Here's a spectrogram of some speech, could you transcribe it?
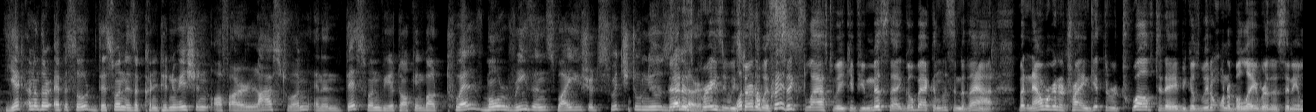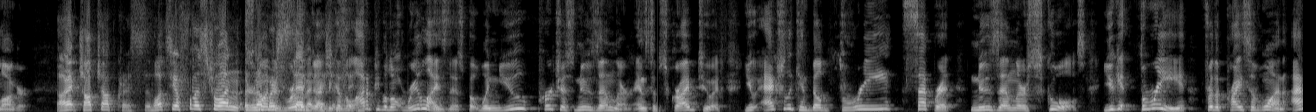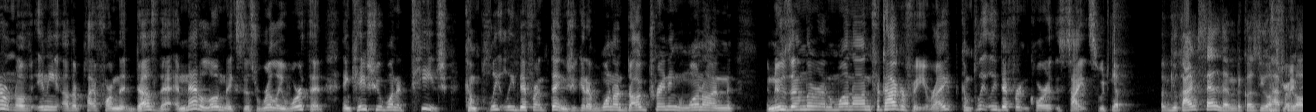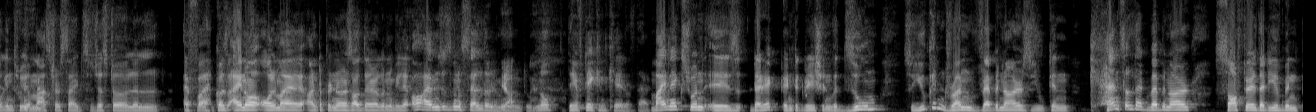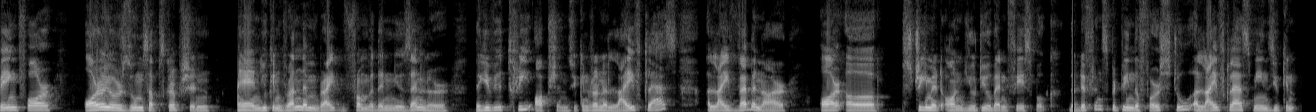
yet another episode. This one is a continuation of our last one, and in this one, we are talking about 12 more reasons why you should switch to New Zenler. That is crazy. We What's started up, with Chris? six last week. If you missed that, go back and listen to that. But now we're going to try and get through 12 today because we don't want to belabor this any longer. All right, chop chop, Chris. What's your first one? This Number one is really seven, good because a lot of people don't realize this, but when you purchase New Zenler and subscribe to it, you actually can build three separate New Zenler schools. You get three for the price of one. I don't know of any other platform that does that, and that alone makes this really worth it in case you want to teach completely different things. You could have one on dog training, one on New Zenler, and one on photography, right? Completely different core sites, which Yep. You can't sell them because you have to log in through your master site. So just a little FY. Because I know all my entrepreneurs out there are going to be like, oh, I'm just going to sell the remaining two. Nope, they've taken care of that. My next one is direct integration with Zoom. So you can run webinars, you can cancel that webinar software that you've been paying for or your Zoom subscription, and you can run them right from within New Zenler. They give you three options. You can run a live class, a live webinar, or a stream it on YouTube and Facebook. The difference between the first two, a live class means you can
